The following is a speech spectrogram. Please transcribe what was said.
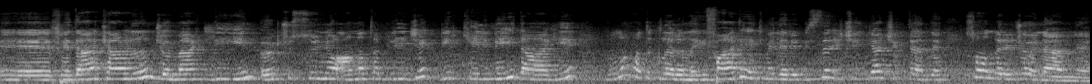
e, fedakarlığın, cömertliğin ölçüsünü anlatabilecek bir kelimeyi dahi bulamadıklarını ifade etmeleri bizler için gerçekten de son derece önemli.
